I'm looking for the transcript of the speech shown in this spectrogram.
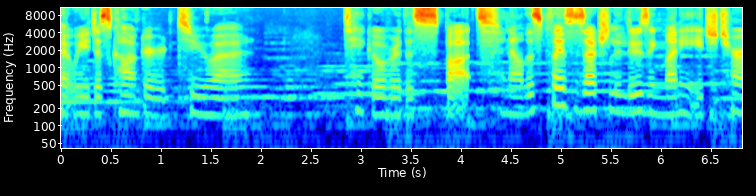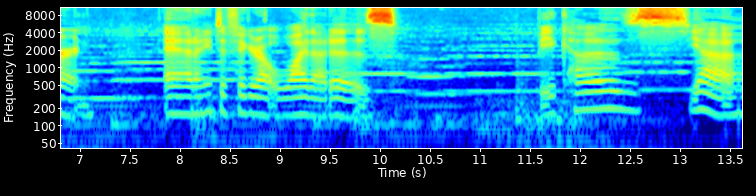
that we just conquered to uh, take over this spot. Now this place is actually losing money each turn and I need to figure out why that is. Because, yeah,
